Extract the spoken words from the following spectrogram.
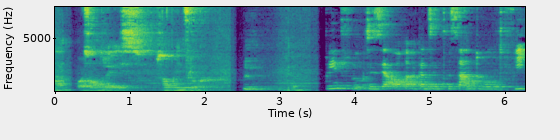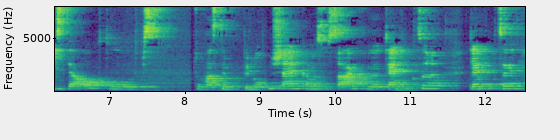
Ähm, alles andere ist so ein Blindflug. Mhm. Ja. Blindflug, das ist ja auch ganz interessant. Du, du fliegst ja auch, du, bist, du hast den Pilotenschein, kann man so sagen, für Kleinflugzeuge. Kleinflugzeuge.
